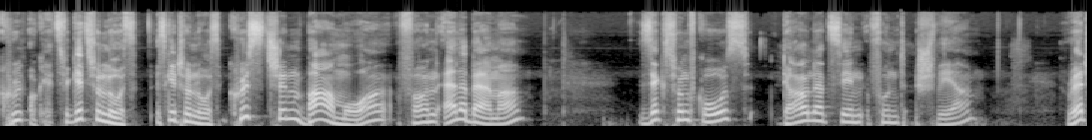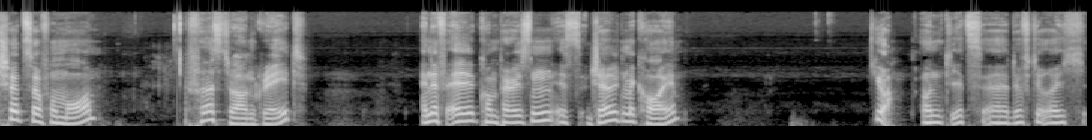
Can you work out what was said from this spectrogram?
Chris, okay, jetzt geht's schon los. Es geht schon los. Christian Barmore von Alabama. 6'5 groß, 310 Pfund schwer. Redshirt Sophomore. First Round Grade. NFL Comparison ist Gerald McCoy. Ja, und jetzt äh, dürft ihr euch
